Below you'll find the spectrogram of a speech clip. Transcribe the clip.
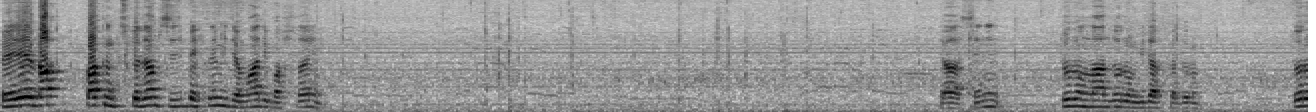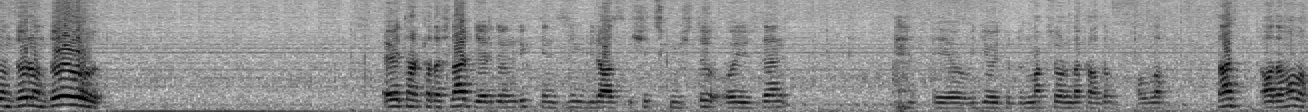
Beyler bak bakın çıkacağım sizi beklemeyeceğim hadi başlayın. Ya senin durun lan durun bir dakika durun. Durun durun dur. Evet arkadaşlar geri döndük. Deniz'in biraz işi çıkmıştı. O yüzden e, videoyu durdurmak zorunda kaldım. Allah. Lan adama bak.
